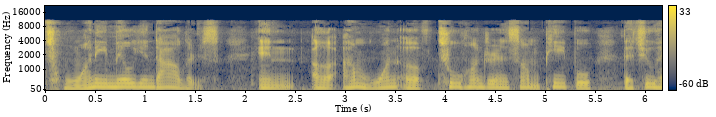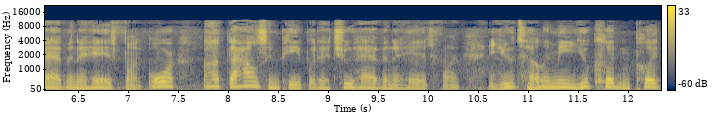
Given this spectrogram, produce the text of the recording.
20 million dollars and uh, I'm one of 200 and some people that you have in a hedge fund or a thousand people that you have in a hedge fund. You telling me you couldn't put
